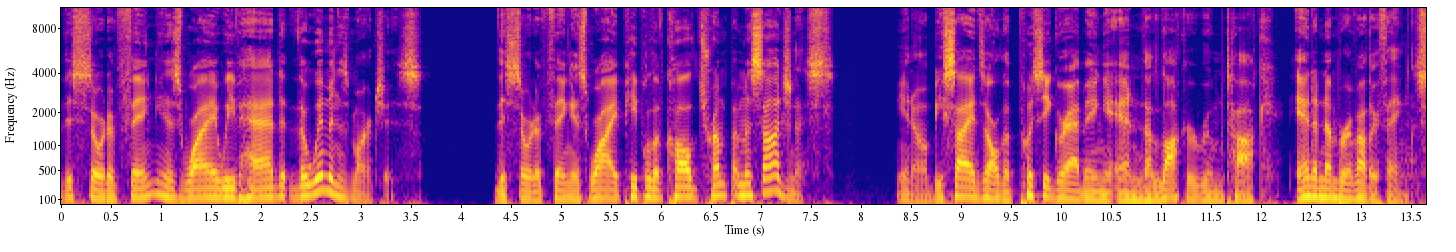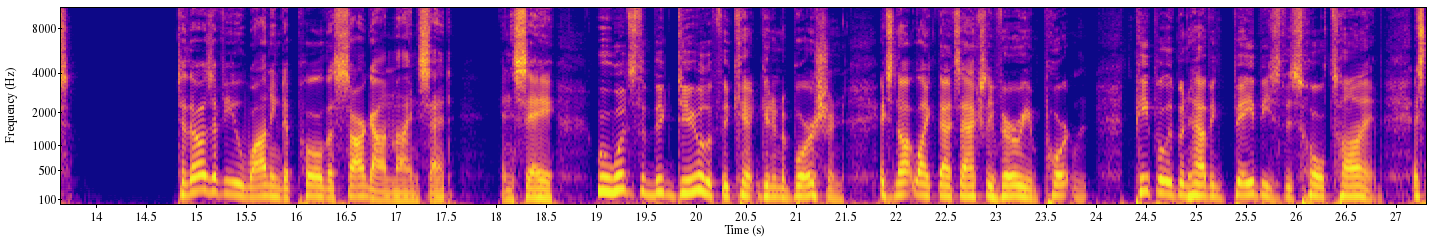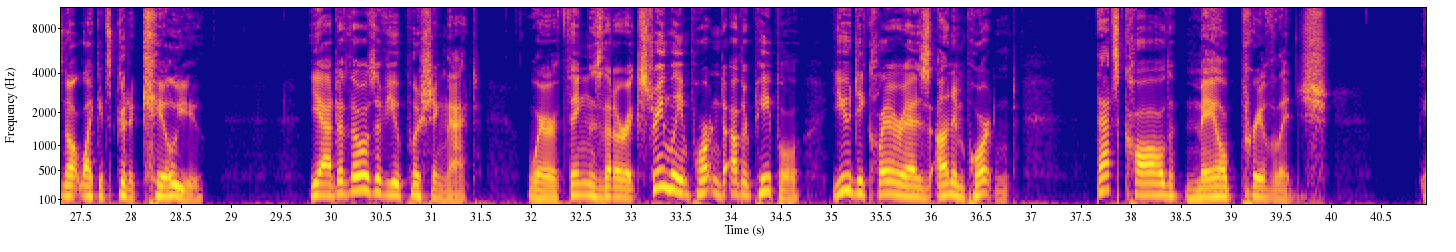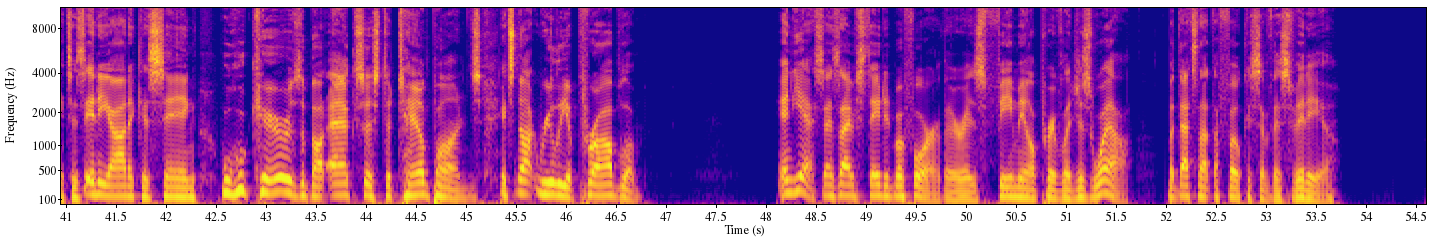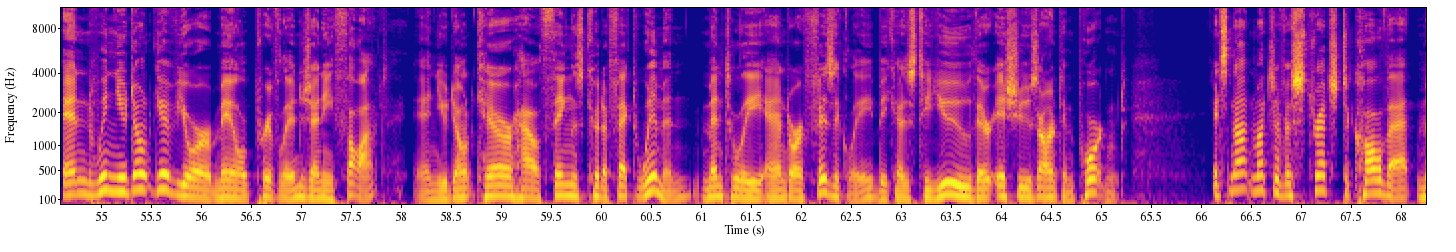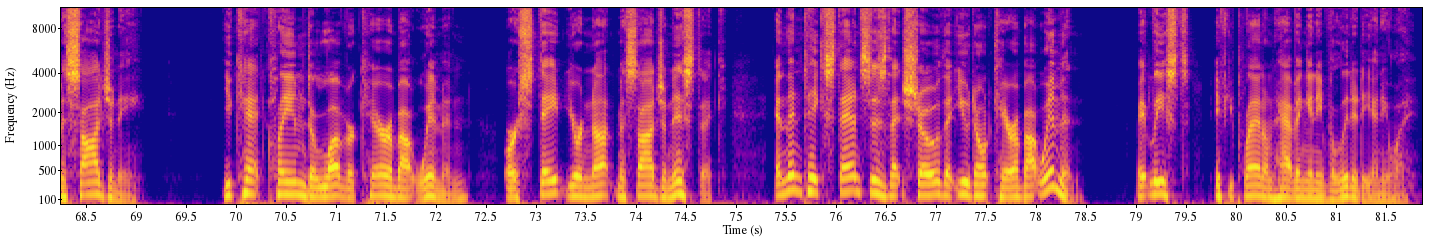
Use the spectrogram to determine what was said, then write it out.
This sort of thing is why we've had the women's marches. This sort of thing is why people have called Trump a misogynist. You know, besides all the pussy grabbing and the locker room talk, and a number of other things. To those of you wanting to pull the Sargon mindset and say, well, what's the big deal if they can't get an abortion? It's not like that's actually very important. People have been having babies this whole time. It's not like it's going to kill you. Yeah, to those of you pushing that, where things that are extremely important to other people you declare as unimportant, that's called male privilege. It's as idiotic as saying, well, who cares about access to tampons? It's not really a problem. And yes, as I've stated before, there is female privilege as well, but that's not the focus of this video. And when you don't give your male privilege any thought, and you don't care how things could affect women mentally and or physically because to you their issues aren't important. It's not much of a stretch to call that misogyny. You can't claim to love or care about women or state you're not misogynistic and then take stances that show that you don't care about women. At least if you plan on having any validity anyway.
